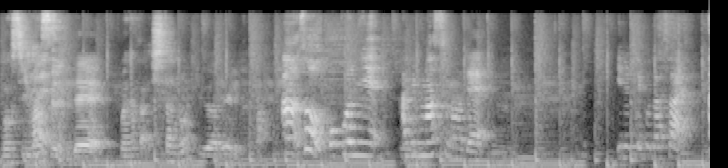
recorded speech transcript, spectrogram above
載しますんで、まあなんか下の？URL とか、あそうここにありますので入れてください。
